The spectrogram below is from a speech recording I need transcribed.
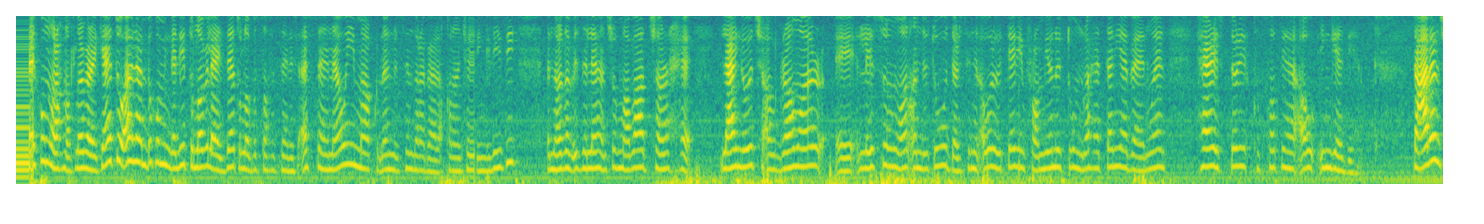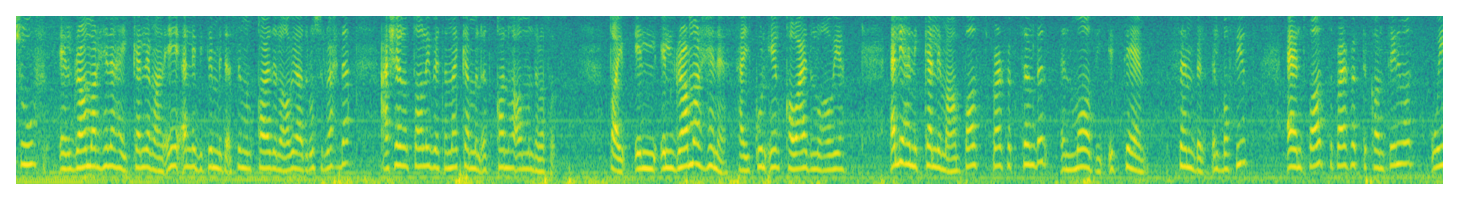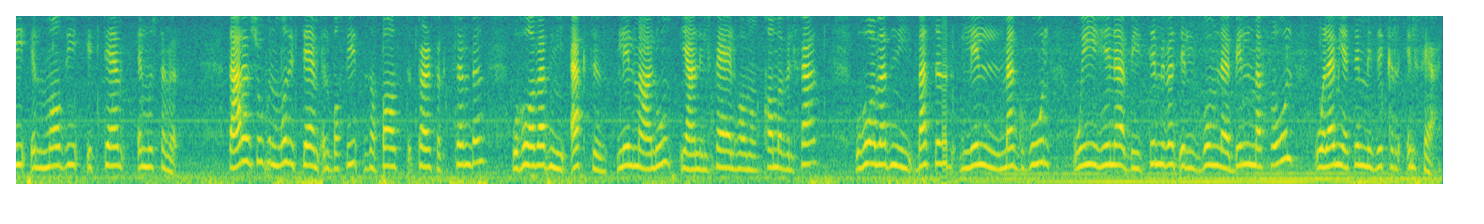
عليكم ورحمة الله وبركاته. أهلا بكم من جديد طلاب الأعزاء طلاب الصف الثالث الثانوي. مع قناة ميسين درجة على قناة شهادة إنجليزي. النهاردة بإذن الله هنشوف مع بعض شرح language أو grammar آه، lesson 1 and 2 الدرسين الأول والتاني from unit 2 من الوحدة التانية بعنوان her story قصتها أو إنجازها. تعال نشوف الجرامر هنا هيتكلم عن إيه. قال لي بيتم تقسيم القواعد اللغوية على دروس الوحدة عشان الطالب يتمكن من إتقانها أو من دراستها. طيب ال- الجرامر هنا هيكون إيه القواعد اللغوية؟ قال لي هنتكلم عن past perfect simple الماضي التام simple البسيط and past perfect continuous والماضي التام المستمر. تعال نشوف الماضي التام البسيط the past perfect simple وهو مبني active للمعلوم يعني الفاعل هو من قام بالفعل وهو مبني passive للمجهول وهنا بيتم بدء الجملة بالمفعول ولم يتم ذكر الفاعل.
